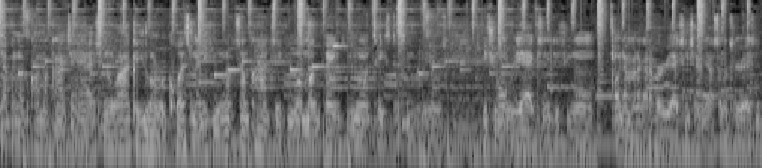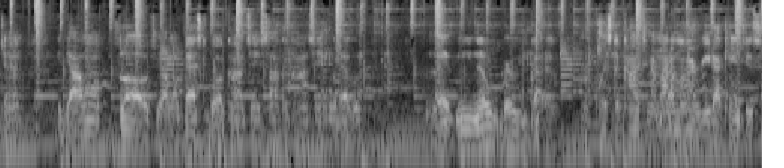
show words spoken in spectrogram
y'all can never call my content ass. You know why? Because you don't request none. If you want some content, if you want mukbangs, you want taste testing videos, if you want reactions, if you want, oh, that man, I got a whole reaction channel. Y'all to the reaction channel. If y'all want vlogs, y'all want basketball content, soccer content, whatever, let me know, bro. You gotta request the content. I'm not a mind reader. I can't just,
